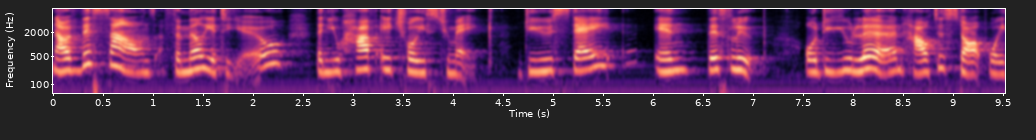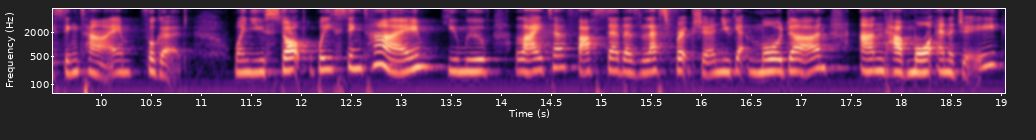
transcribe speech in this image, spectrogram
Now, if this sounds familiar to you, then you have a choice to make. Do you stay in this loop? Or do you learn how to stop wasting time for good? When you stop wasting time, you move lighter, faster, there's less friction, you get more done and have more energy.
